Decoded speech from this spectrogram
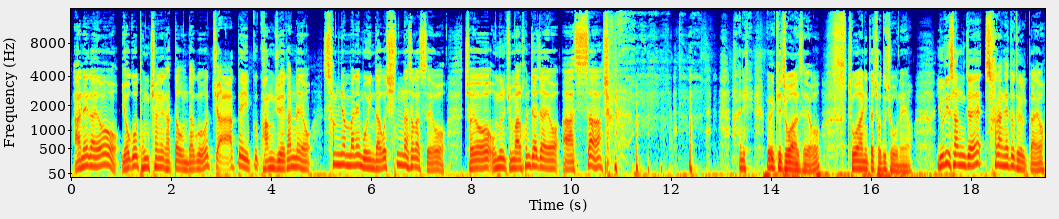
아내가요, 여고 동창회 갔다 온다고 쫙 빼입고 광주에 갔네요. 3년 만에 모인다고 신나서 갔어요. 저요, 오늘 주말 혼자 자요. 아싸. 아니, 왜 이렇게 좋아하세요? 좋아하니까 저도 좋으네요. 유리상자의 사랑해도 될까요?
